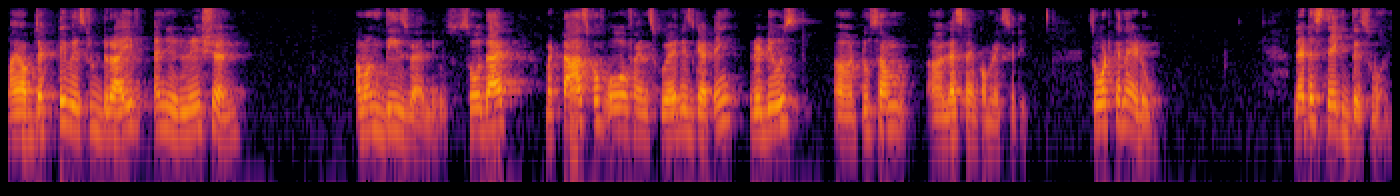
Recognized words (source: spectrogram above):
my objective is to derive any relation among these values so that my task of O of n square is getting reduced uh, to some uh, less time complexity. So what can I do? Let us take this one.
